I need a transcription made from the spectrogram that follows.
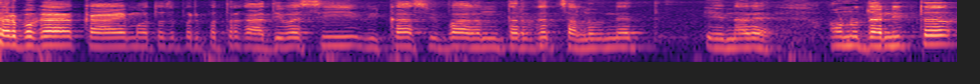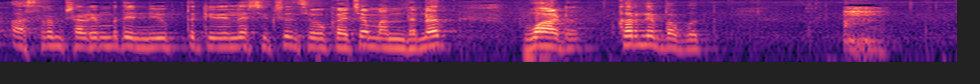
तर बघा काय महत्त्वाचं परिपत्रक? आदिवासी विकास विभाग अंतर्गत चालवण्यात येणाऱ्या अनुदानित आश्रमशाळेमध्ये नियुक्त केलेल्या शिक्षण सेवकाच्या मानधनात वाढ करण्याबाबत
